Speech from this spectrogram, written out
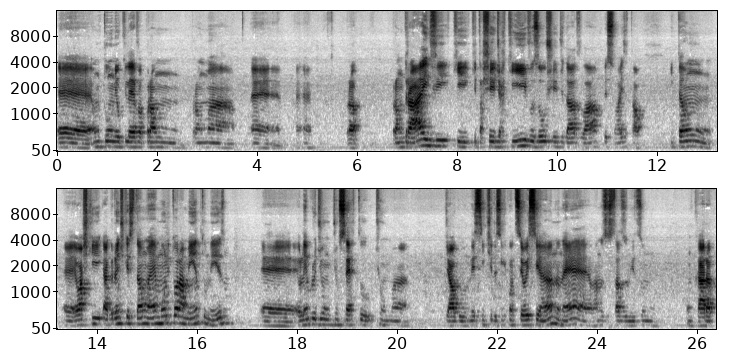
é, um túnel que leva para um, uma é, é, para um drive que está cheio de arquivos ou cheio de dados lá, pessoais e tal. Então, é, eu acho que a grande questão é monitoramento mesmo. É, eu lembro de um, de um certo, de uma, de algo nesse sentido assim que aconteceu esse ano, né? Lá nos Estados Unidos, um, um cara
